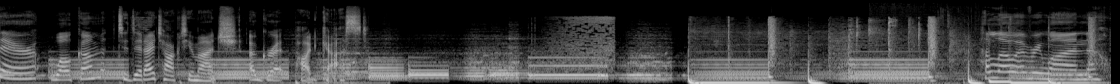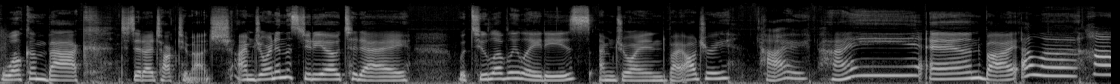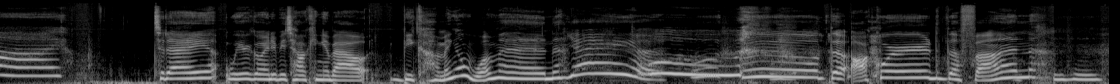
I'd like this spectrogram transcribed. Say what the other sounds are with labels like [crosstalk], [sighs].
there. Welcome to Did I Talk Too Much, a Grit podcast. Hello, everyone. Welcome back to Did I Talk Too Much? I'm joined in the studio today with two lovely ladies. I'm joined by Audrey. Hi. Hi. And by Ella. Hi. Today, we're going to be talking about becoming a woman. Yay. Ooh, the awkward, the fun, mm-hmm.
